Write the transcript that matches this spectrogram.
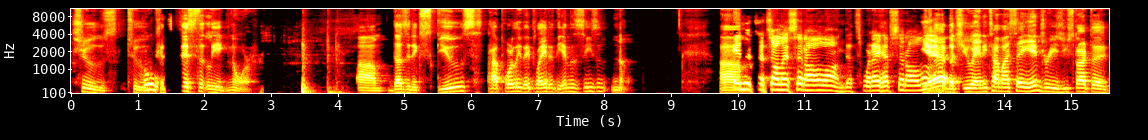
choose to Who? consistently ignore. Um, does it excuse how poorly they played at the end of the season? No. and Um, it's- that's all I said all along. That's what I have said all along. yeah, but you anytime I say injuries, you start to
